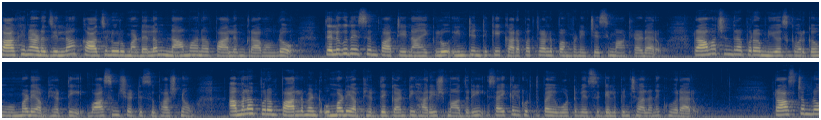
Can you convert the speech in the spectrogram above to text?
కాకినాడ జిల్లా కాజలూరు మండలం నామానపాలెం గ్రామంలో తెలుగుదేశం పార్టీ నాయకులు ఇంటింటికి కరపత్రాలు పంపిణీ చేసి మాట్లాడారు. రామచంద్రపురం నియోజకవర్గం ఉమ్మడి అభ్యర్థి వాసంశెట్టి సుభాష్ను అమలాపురం పార్లమెంట్ ఉమ్మడి అభ్యర్థి గంటి హరీష్ మాధురి సైకిల్ గుర్తుపై ఓటు వేసి గెలిపించాలని కోరారు. రాష్ట్రంలో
